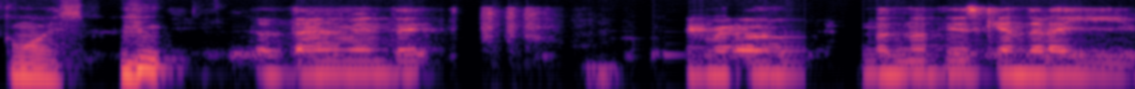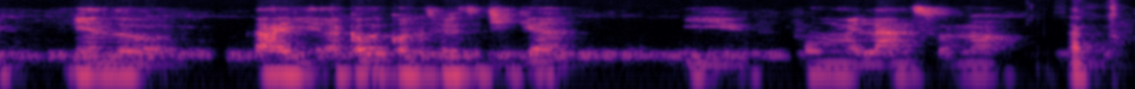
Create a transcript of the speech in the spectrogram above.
¿Cómo ves? Totalmente. Primero, no, tienes que andar ahí viendo, ay, acabo de conocer a esta chica y me lanzo, ¿no? Exacto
